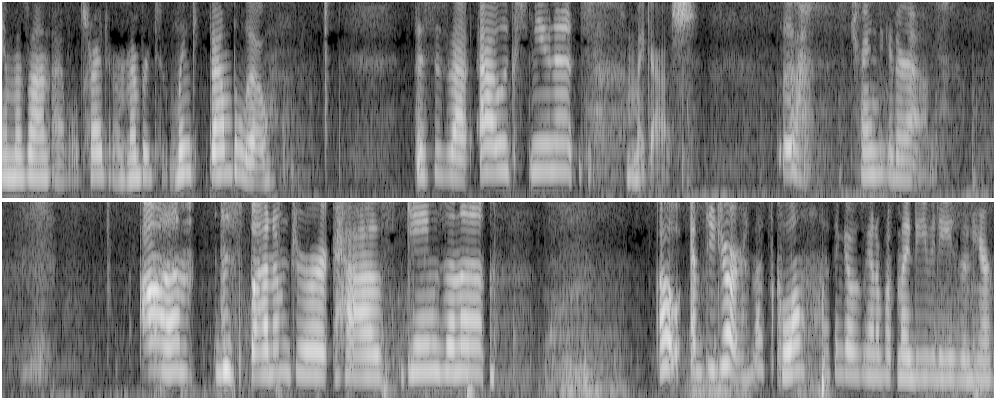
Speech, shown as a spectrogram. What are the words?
Amazon. I will try to remember to link it down below. This is that Alex unit. Oh my gosh. Ugh, trying to get around. Um, this bottom drawer has games in it. Oh, empty drawer. That's cool. I think I was going to put my DVDs in here.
